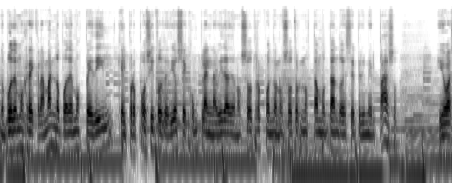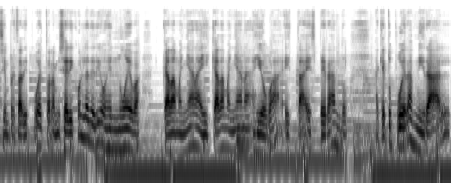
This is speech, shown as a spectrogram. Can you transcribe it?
no podemos reclamar, no podemos pedir que el propósito de Dios se cumpla en la vida de nosotros cuando nosotros no estamos dando ese primer paso. Jehová siempre está dispuesto. La misericordia de Dios es nueva cada mañana y cada mañana Jehová está esperando a que tú puedas mirar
